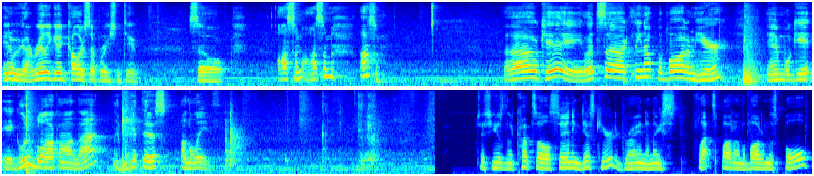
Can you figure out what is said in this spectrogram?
And we've got really good color separation too. So, awesome, awesome, awesome. Okay, let's uh, clean up the bottom here. And we'll get a glue block on that. And we'll get this on the lathe. Just using the Kutzall sanding disc here to grind a nice flat spot on the bottom of this bowl.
